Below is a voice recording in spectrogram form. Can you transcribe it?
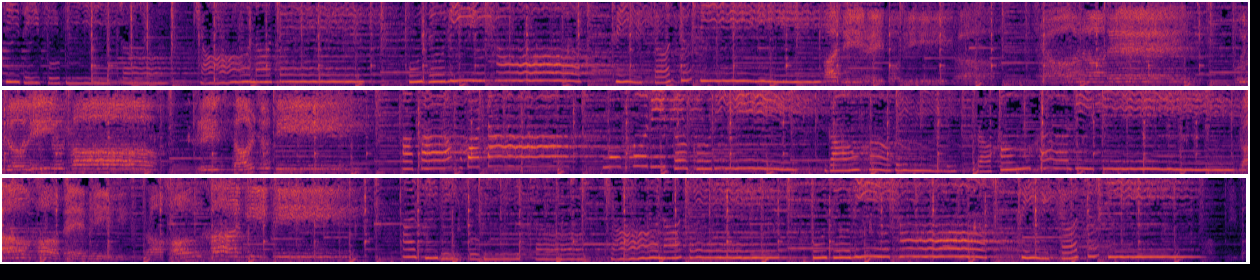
চিৰি পবিত্ৰ ক্ষণতে উজলি উঠা খ্ৰীষ্টৰ জ্যোতি। আজিৰে পবিত্ৰ জ্ঞানতে উজ্বলি উঠা খ্ৰীষ্টৰ জ্যোতি। আকাশ বতাহ মুখৰিত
